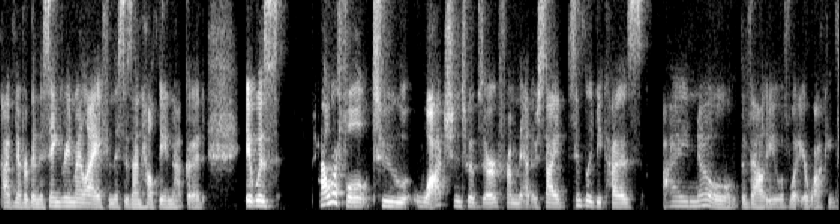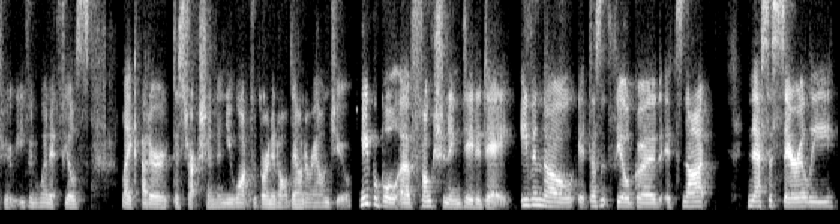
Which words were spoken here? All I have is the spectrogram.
I've never been this angry in my life and this is unhealthy and not good, it was powerful to watch and to observe from the other side simply because I know the value of what you're walking through, even when it feels like utter destruction and you want to burn it all down around you. Capable of functioning day to day, even though it doesn't feel good, it's not necessarily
